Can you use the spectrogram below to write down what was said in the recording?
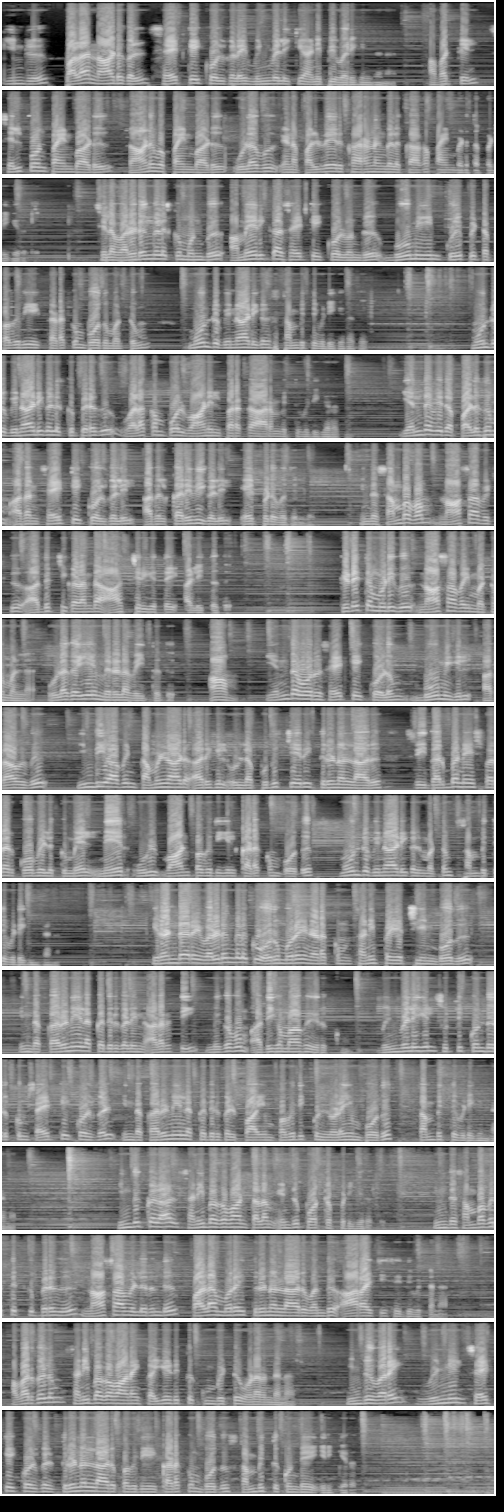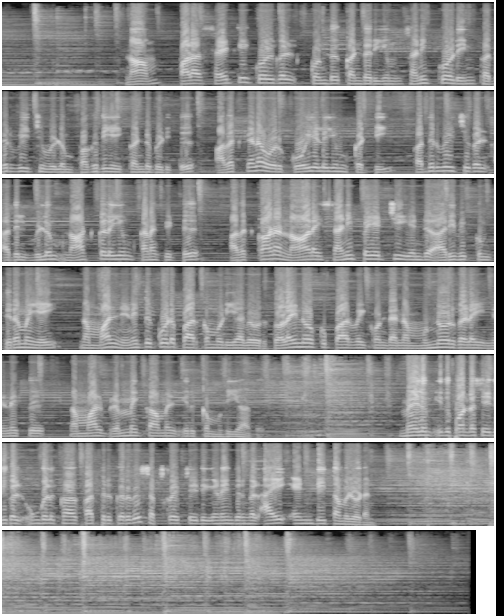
இன்று பல நாடுகள் செயற்கைக்கோள்களை விண்வெளிக்கு அனுப்பி வருகின்றன. அவற்றில் செல்போன் பயன்பாடு இராணுவ பயன்பாடு உளவு என பல்வேறு காரணங்களுக்காக பயன்படுத்தப்படுகிறது. சில வருடங்களுக்கு முன்பு அமெரிக்கா செயற்கைக்கோள் ஒன்று பூமியின் குறிப்பிட்ட பகுதியை கடக்கும் போது மட்டும் மூன்று வினாடிகள் ஸ்தம்பித்து விடுகிறது. மூன்று வினாடிகளுக்கு பிறகு வழக்கம் போல் வானில் பறக்க ஆரம்பித்து விடுகிறது. எந்தவித பழுதும் அதன் செயற்கைக்கோள்களில் அதன் கருவிகளில் ஏற்படுவதில்லை. இந்த சம்பவம் நாசாவிற்கு அதிர்ச்சி கடந்த ஆச்சரியத்தை அளித்தது. கிடைத்த முடிவு நாசாவை மட்டுமல்ல உலகையே மிரள வைத்தது. ஆம் எந்த ஒரு செயற்கைக்கோளும் பூமியில் அதாவது இந்தியாவின் தமிழ்நாடு அருகில் உள்ள புதுச்சேரி திருநள்ளாறு ஸ்ரீ தர்பணேஸ்வரர் கோவிலுக்கு மேல் நேர் உள் வான் பகுதியில் கடக்கும் போது மூன்று வினாடிகள் மட்டும் ஸ்தம்பித்து விடுகின்றன. இரண்டரை வருடங்களுக்கு ஒரு முறை நடக்கும் தனிப்பயிற்சியின் போது இந்த கருநீல கதிர்களின் அடர்த்தி மிகவும் அதிகமாக இருக்கும். விண்வெளியில் சுற்றி கொண்டிருக்கும் செயற்கைக்கோள்கள் இந்த கருநீல கதிர்கள் பாயும் பகுதிக்குள் நுழையும் போது ஸ்தம்பித்து விடுகின்றன. இந்துக்களால் சனி பகவான் தலம் என்று போற்றப்படுகிறது. இந்த சம்பவத்திற்கு பிறகு நாசாவிலிருந்து பல முறை திருநள்ளாறு வந்து ஆராய்ச்சி செய்துவிட்டனர் அவர்களும் சனி பகவானை கையெடுத்து கும்பிட்டு உணர்ந்தனர். இன்று வரை விண்ணில் செயற்கைக்கோள்கள் திருநள்ளாறு பகுதியை கடக்கும் போது ஸ்தம்பித்துக் கொண்டே இருக்கிறது. நாம் பல செயற்கைக்கோள்கள் கொண்டு கண்டறியும் சனிக்கோளின் கதிர்வீச்சு விழும் பகுதியை கண்டுபிடித்து அதற்கென ஒரு கோயிலையும் கட்டி கதிர்வீச்சுகள் அதில் விழும் நாட்களையும் கணக்கிட்டு அதற்கான நாளை சனிப்பெயர்ச்சி என்று அறிவிக்கும் திறமையை நம்மால் நினைத்து கூட பார்க்க முடியாத ஒரு தொலைநோக்கு பார்வை கொண்ட நம் முன்னோர்களை நினைத்து நம்மால் பிரமிக்காமல் இருக்க முடியாது. மேலும் இது போன்ற செய்திகள் உங்களுக்காக காத்திருக்கிறது. சப்ஸ்கிரைப் செய்து இணைந்திருங்கள். ஐ தமிழுடன்.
